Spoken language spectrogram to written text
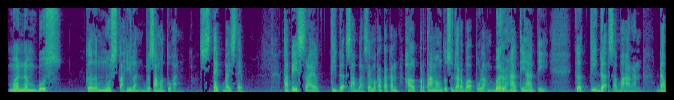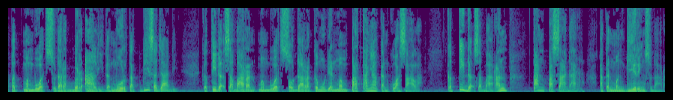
Menembus kemustahilan bersama Tuhan. Step by step. Tapi Israel tidak sabar. Saya mau katakan hal pertama untuk saudara bawa pulang. Berhati-hati. Ketidaksabaran dapat membuat saudara beralih dan murtad. Bisa jadi Ketidaksabaran membuat saudara kemudian mempertanyakan kuasa Allah. Ketidaksabaran tanpa sadar akan menggiring saudara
